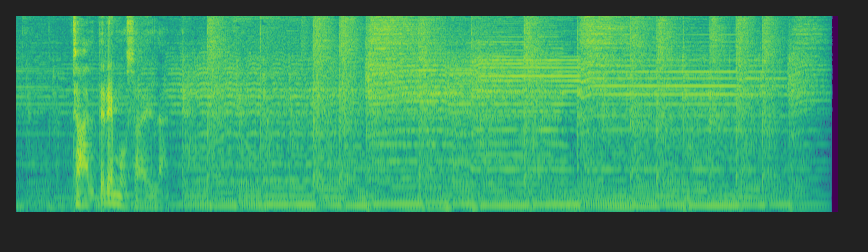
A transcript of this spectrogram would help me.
saldremos adelante.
